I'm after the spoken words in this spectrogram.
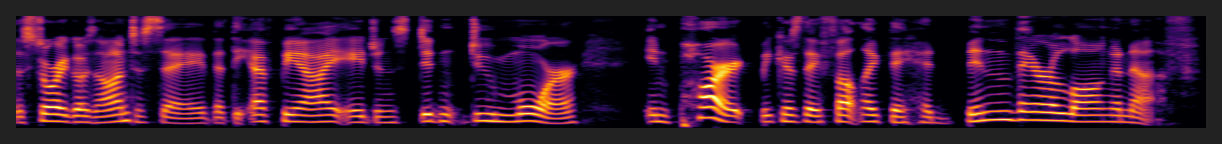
the story goes on to say that the FBI agents didn't do more in part because they felt like they had been there long enough.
